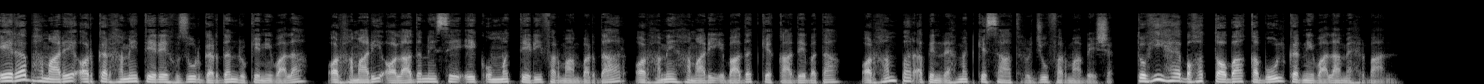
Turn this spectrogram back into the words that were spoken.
اے رب ہمارے اور کر ہمیں تیرے حضور گردن رکے والا، اور ہماری اولاد میں سے ایک امت تیری فرمان بردار اور ہمیں ہماری عبادت کے قادے بتا، اور ہم پر اپن رحمت کے ساتھ رجوع فرما بے شک۔ تو ہی ہے بہت توبہ قبول کرنے والا مہربان۔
